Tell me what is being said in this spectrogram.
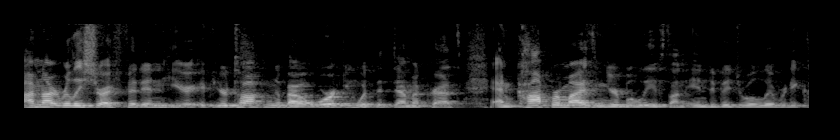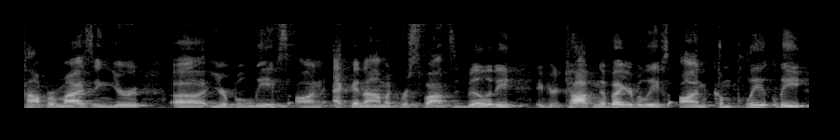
I'm not really sure I fit in here. If you're talking about working with the Democrats and compromising your beliefs on individual liberty, compromising your, uh, your beliefs on economic responsibility, if you're talking about your beliefs on completely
